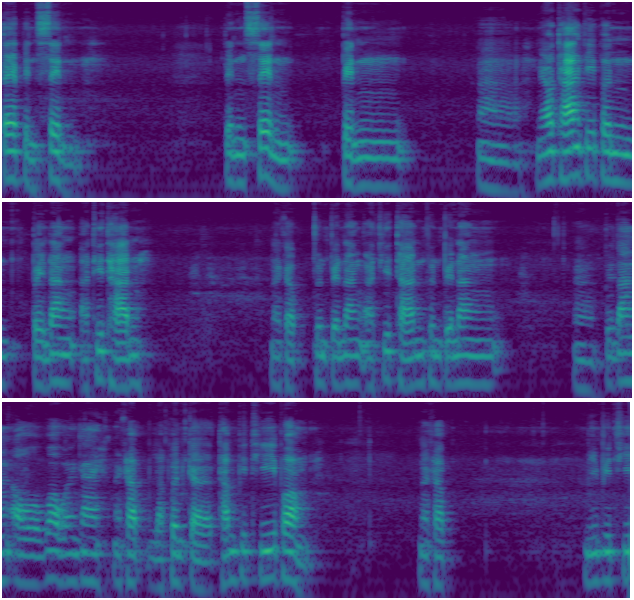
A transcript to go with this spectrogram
แต่เป็นเส้น เป็นเส้นเป็นแนวทางที่เพิ่นไปนั่งอธิษฐานนะครับเพิ่นไปนั่งอธิษฐานเพิ่นไปนั่งไปนั่งเอาว้าง่ายๆนะครับแล้วเพิ่นก็ทำพิธีพร้อมนะครับ มีพิธี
